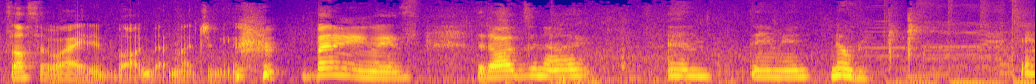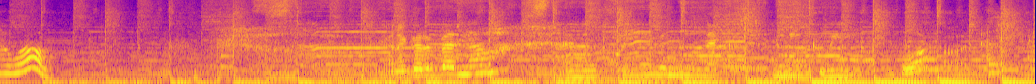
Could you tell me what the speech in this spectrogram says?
it's also why I didn't vlog that much anyway. but anyways, the dogs and I and Damion, Nobi, say hello gonna go to bed now and see you in the next weekly vlog.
